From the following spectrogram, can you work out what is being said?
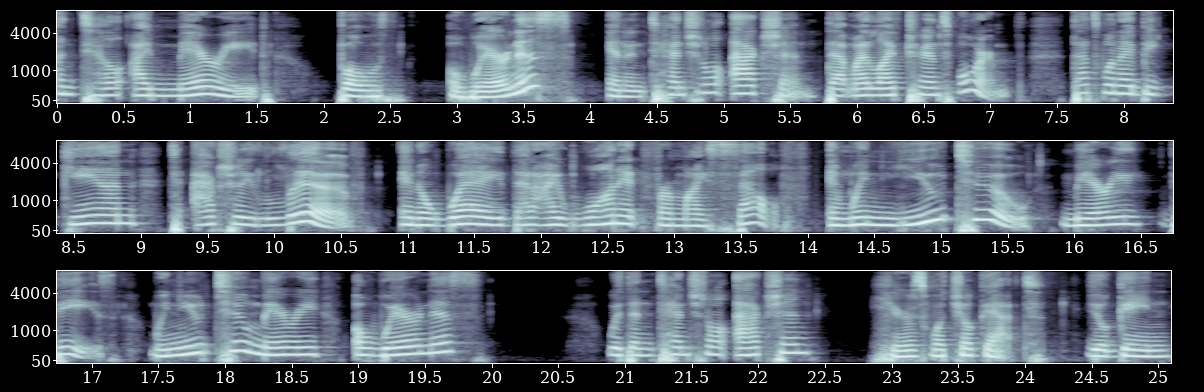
until I married both awareness and intentional action that my life transformed. That's when I began to actually live in a way that I wanted for myself. And when you too marry these, when you too marry awareness with intentional action, here's what you'll get. You'll gain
